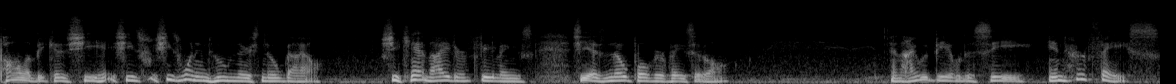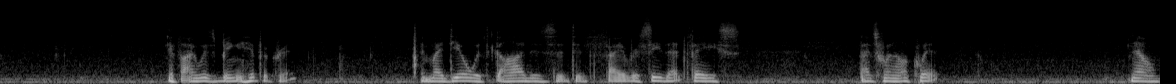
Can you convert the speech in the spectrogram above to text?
Paula, because she she's she's one in whom there's no guile. She can't hide her feelings. She has no poker face at all. And I would be able to see in her face if I was being a hypocrite. And my deal with God is that if I ever see that face, that's when I'll quit. Now,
